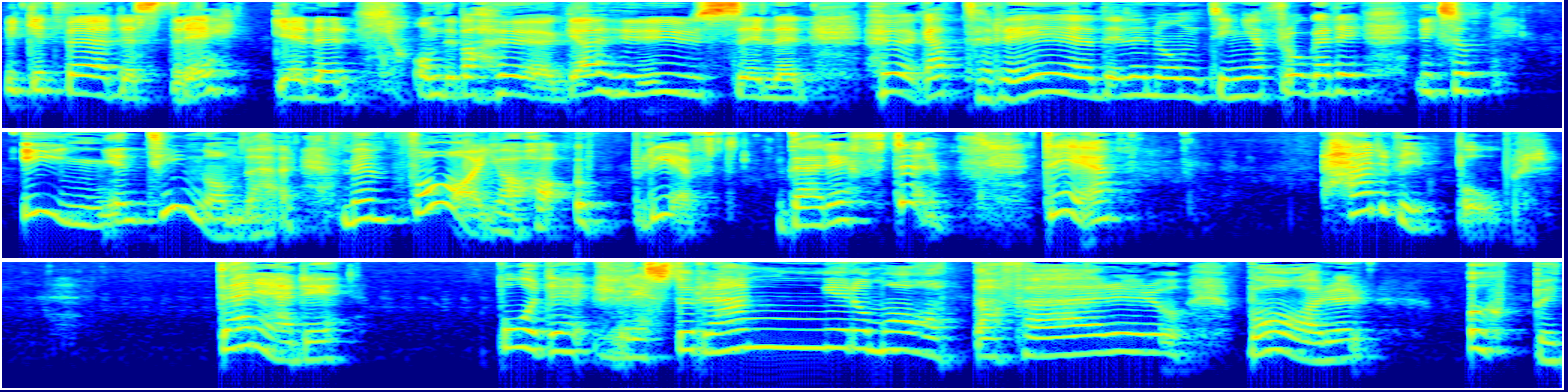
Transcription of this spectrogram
vilket väderstreck eller om det var höga hus eller höga träd eller någonting. Jag frågade liksom ingenting om det här. Men vad jag har upplevt därefter, det är här vi bor, där är det både restauranger och mataffärer och barer öppet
